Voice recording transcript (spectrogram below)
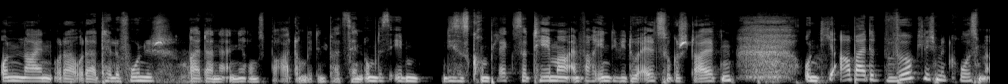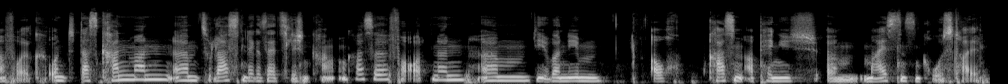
online oder, oder telefonisch bei deiner Ernährungsberatung mit den Patienten, um das eben, dieses komplexe Thema einfach individuell zu gestalten. Und die arbeitet wirklich mit großem Erfolg. Und das kann man ähm, zulasten der gesetzlichen Krankenkasse verordnen. Ähm, die übernehmen auch kassenabhängig ähm, meistens einen Großteil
